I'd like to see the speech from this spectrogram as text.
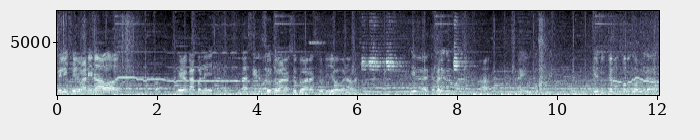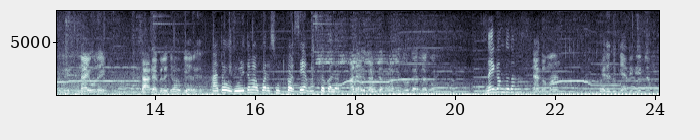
પેલી શેરવાની ના આવે ફેરક આપણને સૂટ વાળા સૂટ વાળા સૂટ જેવો બનાવે. ભલે કરવું પડે. હા. ના એવું નહીં. સાદા પેલો જો આ તો જોડી તમે ઉપર શૂટ કરશે મસ્ત કલર નહીં ગમતો તમે ના ગમા. એ તો કહેતી હતી એટલે હું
